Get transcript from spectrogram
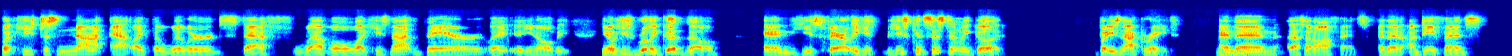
but he's just not at like the Lillard Steph level. Like he's not there. Like you know, but, you know, he's really good though, and he's fairly he's he's consistently good, but he's not great. And then that's on offense. And then on defense,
